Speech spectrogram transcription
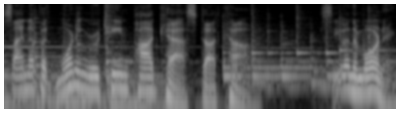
sign up at morningroutinepodcast.com. See you in the morning.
